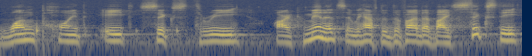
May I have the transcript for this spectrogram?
1.863 arc minutes, and we have to divide that by 60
